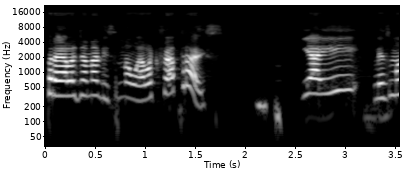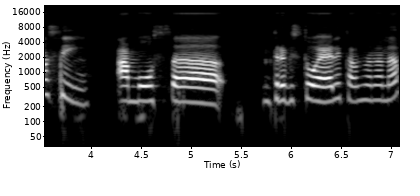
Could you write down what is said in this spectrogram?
pra ela de analista. Não, ela que foi atrás. E aí, mesmo assim, a moça entrevistou ela e tal, nananã.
